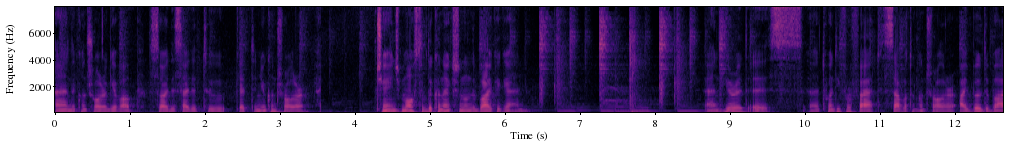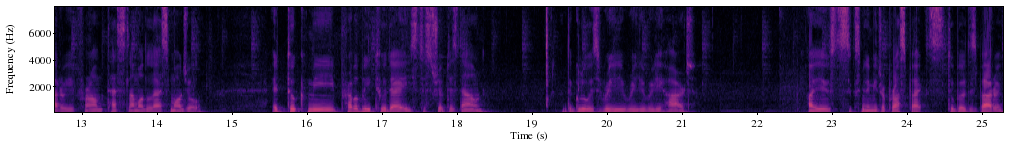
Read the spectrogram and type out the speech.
and the controller gave up. So I decided to get the new controller, change most of the connection on the bike again. And here it is, a 24 fat Sabvoton controller. I built the battery from Tesla Model S module. It took me probably two days to strip this down the glue is really, really, really hard. I used 6mm prospects to build this battery.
